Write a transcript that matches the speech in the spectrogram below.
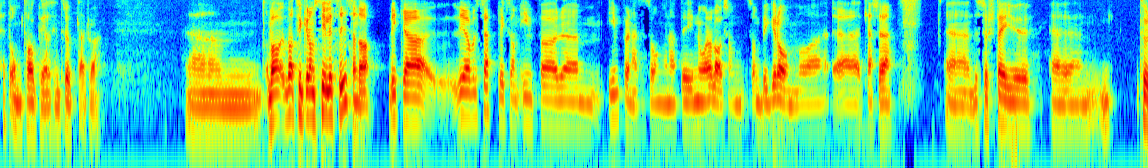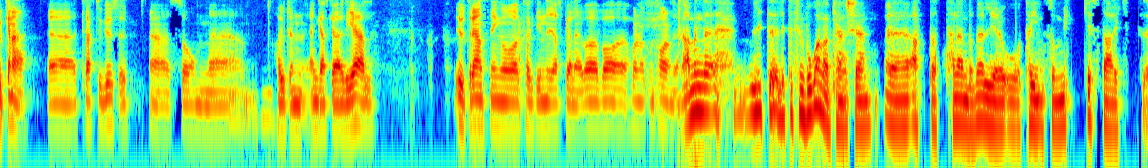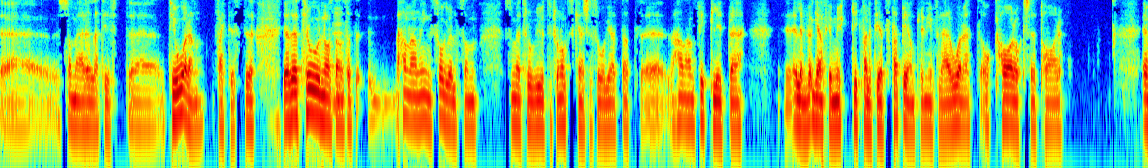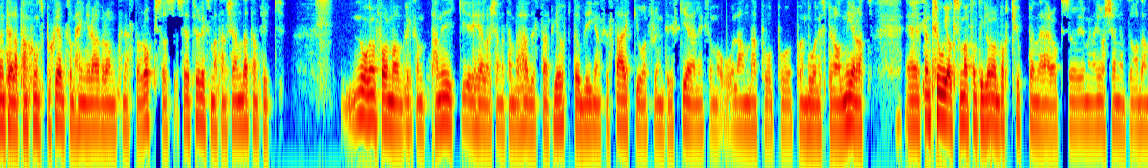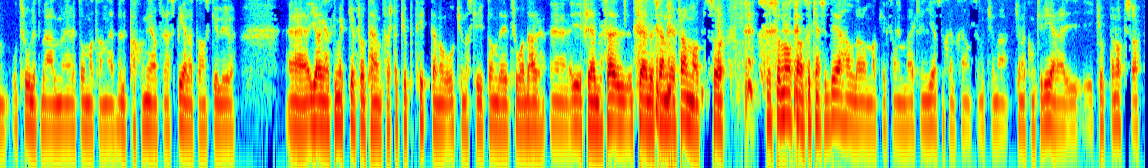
ett omtag på hela sin trupp där tror jag. Um, vad, vad, tycker du om silly season då? Vilka, vi har väl sett liksom inför, um, inför den här säsongen att det är några lag som, som bygger om och uh, kanske uh, det största är ju uh, turkarna, uh, Traktogusu, som har gjort en, en ganska rejäl utrensning och tagit in nya spelare. Vad, vad, har du några kommentarer om det? Ja, men, eh, lite, lite förvånad kanske eh, att, att han ändå väljer att ta in så mycket starkt eh, som är relativt eh, till åren faktiskt. Jag, jag tror någonstans mm. att han, han insåg väl som, som jag tror vi utifrån också kanske såg att, att eh, han, han fick lite eller ganska mycket kvalitetstapp egentligen inför det här året och har också ett par eventuella pensionsbesked som hänger över honom till nästa år också. Så, jag tror liksom att han kände att han fick någon form av liksom panik i det hela och kände att han behövde stärka upp det och bli ganska stark i år för att inte riskera liksom att landa på, på, på en dålig spiral neråt. Eh, sen tror jag också, man får inte glömma bort kuppen det här också. Jag menar, jag känner inte Adam otroligt väl, men jag vet om att han är väldigt passionerad för det här spelet och han skulle ju eh, göra ganska mycket för att ta hem första kupptiteln och, kunna skryta om det i trådar eh, i flera, flera decennier framåt. Så, så, så, någonstans så kanske det handlar om att liksom verkligen ge sig själv chansen att kunna, kunna konkurrera i, i kuppen också.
